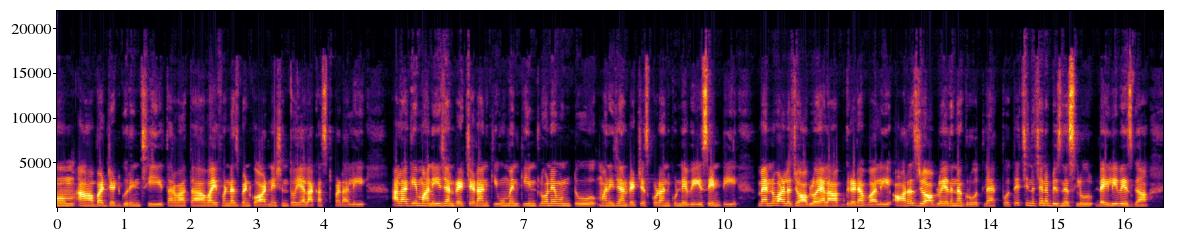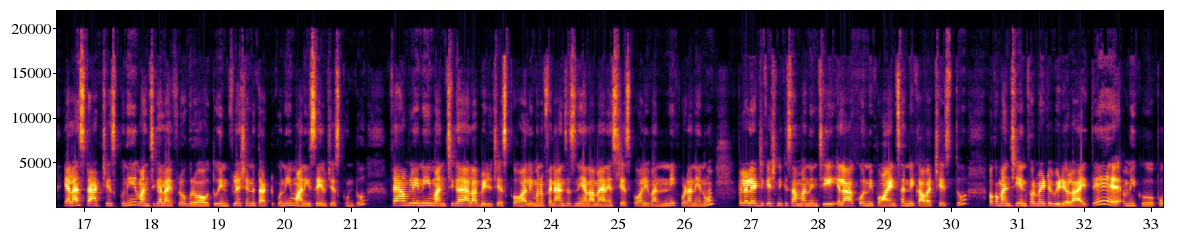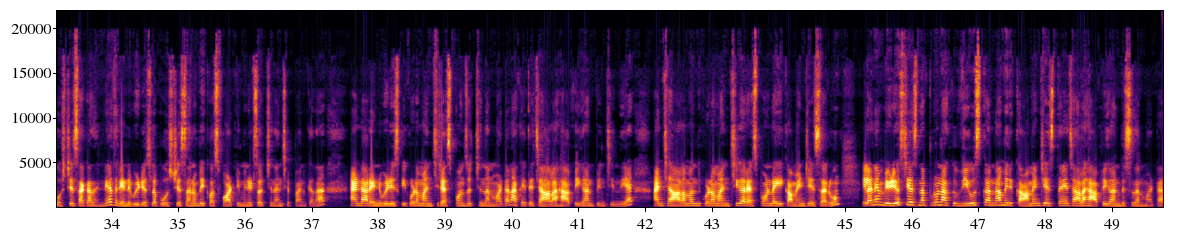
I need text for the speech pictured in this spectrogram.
బడ్జెట్ గురించి తర్వాత వైఫ్ అండ్ హస్బెండ్ కోఆర్డినేషన్తో ఎలా కష్టపడాలి అలాగే మనీ జనరేట్ చేయడానికి ఉమెన్కి ఇంట్లోనే ఉంటూ మనీ జనరేట్ చేసుకోవడానికి ఉండే వేస్ ఏంటి మెన్ వాళ్ళ జాబ్లో ఎలా అప్గ్రేడ్ అవ్వాలి ఆర్ఎస్ జాబ్లో ఏదైనా గ్రోత్ లేకపోతే చిన్న చిన్న బిజినెస్లు డైలీ వేస్గా ఎలా స్టార్ట్ చేసుకుని మంచిగా లైఫ్లో గ్రో అవుతూ ఇన్ఫ్లేషన్ని తట్టుకుని మనీ సేవ్ చేసుకుంటూ ఫ్యామిలీని మంచిగా ఎలా బిల్డ్ చేసుకోవాలి మన ఫైనాన్సెస్ని ఎలా మేనేజ్ చేసుకోవాలి ఇవన్నీ కూడా నేను పిల్లల ఎడ్యుకేషన్కి సంబంధించి ఇలా కొన్ని పాయింట్స్ అన్నీ కవర్ చేస్తూ ఒక మంచి ఇన్ఫర్మేటివ్ వీడియోలో అయితే మీకు పోస్ట్ చేశా కదండి. అది రెండు వీడియోస్లో పోస్ట్ చేశాను బికాస్ ఫార్టీ మినిట్స్ వచ్చిందని చెప్పాను కదా. అండ్ ఆ రెండు వీడియోస్కి కూడా మంచి రెస్పాన్స్ వచ్చిందనమాట. నాకైతే చాలా హ్యాపీగా అనిపించింది. అండ్ చాలామంది కూడా మంచిగా రెస్పాండ్ అయ్యి కమెంట్ చేశారు. ఇలా నేను వీడియోస్ చేసినప్పుడు నాకు వ్యూస్ కన్నా మీరు కామెంట్ చేస్తేనే చాలా హ్యాపీగా అనిపిస్తుంది అనమాట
